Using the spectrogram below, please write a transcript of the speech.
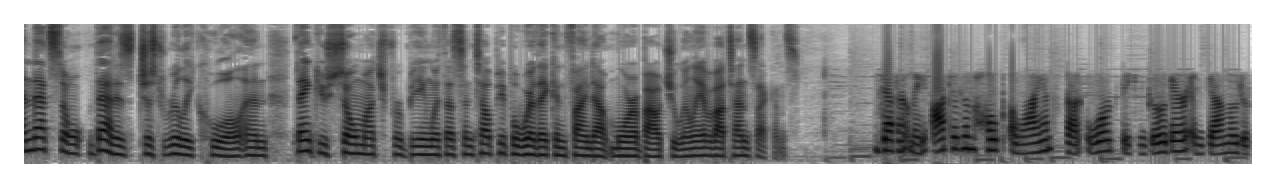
and that's so that is just really cool and thank you so much for being with us and tell people where they can find out more about you we only have about 10 seconds Definitely. AutismHopeAlliance.org. They can go there and download a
